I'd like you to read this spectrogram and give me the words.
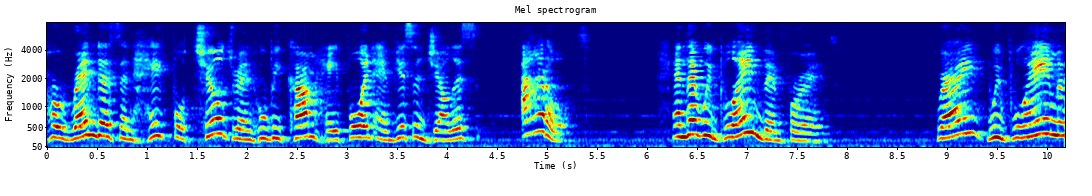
horrendous and hateful children who become hateful and envious and jealous adults. And then we blame them for it. Right? We blame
